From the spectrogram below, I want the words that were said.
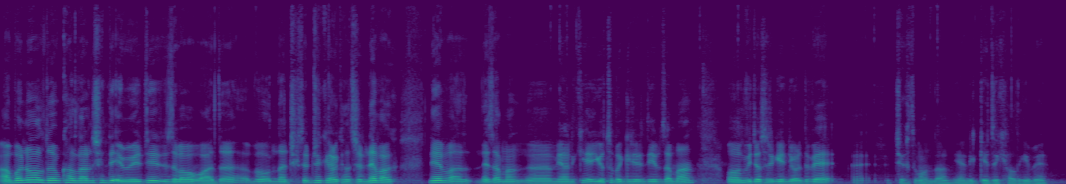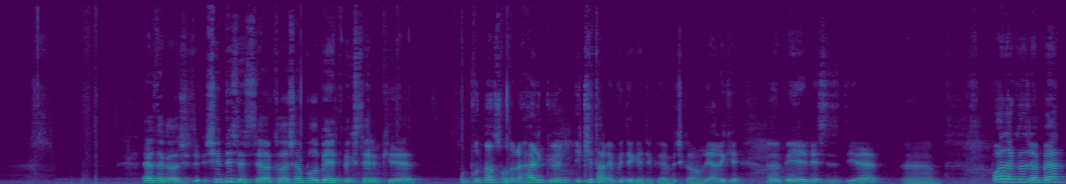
abone olduğum kanalların şimdi Ümidi Zıbaba vardı ve ondan çıktım çünkü arkadaşlar ne bak ne var ne zaman e, yani ki YouTube'a girdiğim zaman onun videosu geliyordu ve e, çıktım ondan yani gerizekalı gibi. Evet arkadaşlar şimdi size arkadaşlar bunu belirtmek isterim ki bundan sonra her gün iki tane video gelecek Kıyamet kanalında yani ki e, eğlenirsiniz diye. E, bu arada arkadaşlar ben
